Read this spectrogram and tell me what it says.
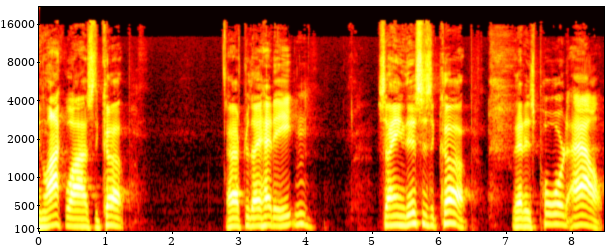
And likewise the cup, after they had eaten, saying, This is a cup that is poured out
